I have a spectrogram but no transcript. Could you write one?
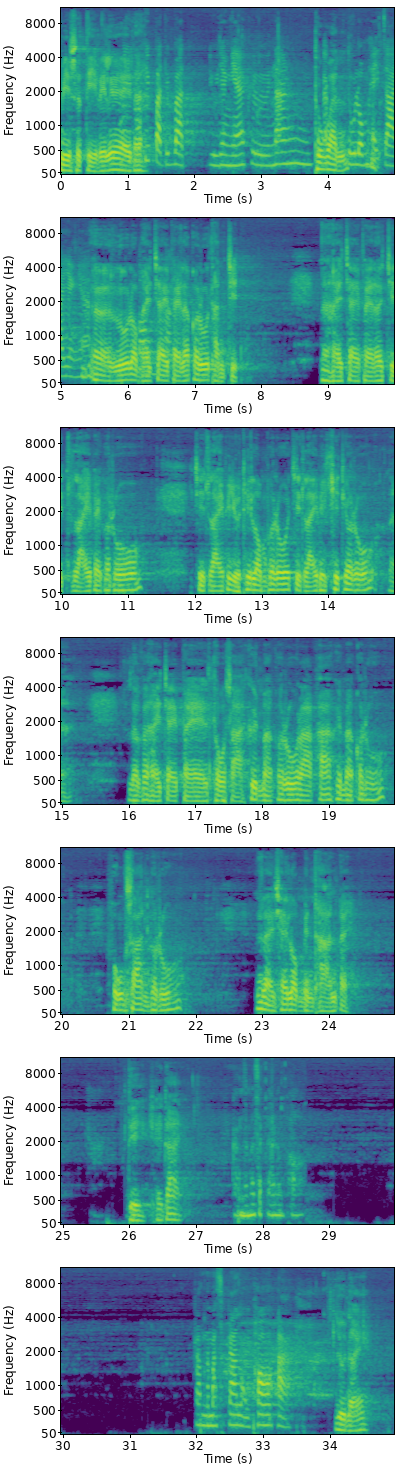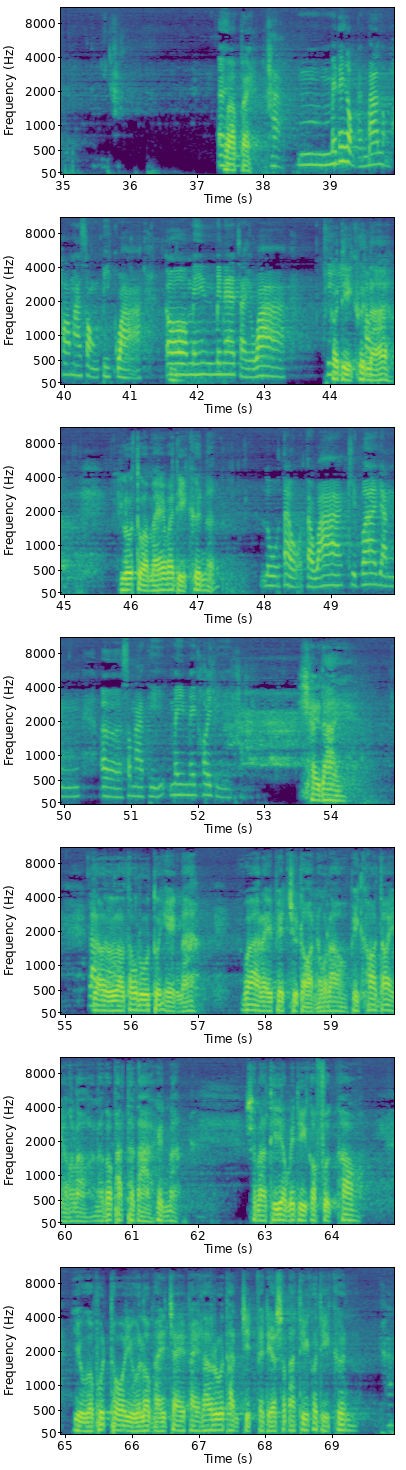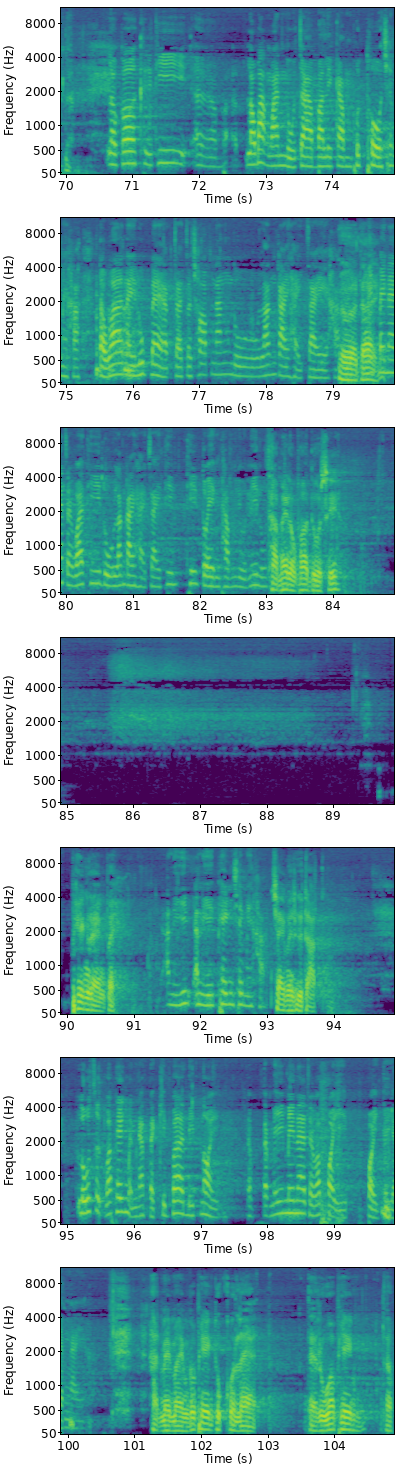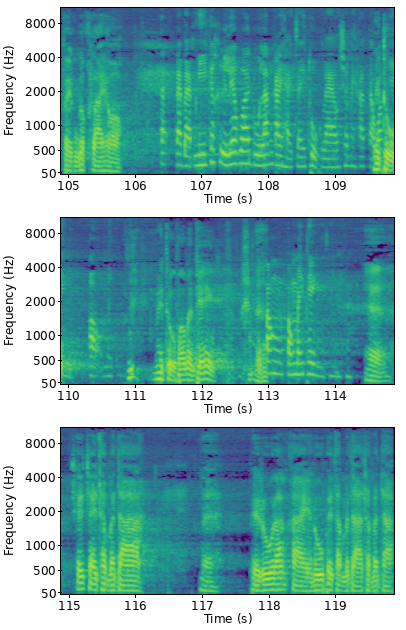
มีสติไปเรื่อยนะที่ปฏิบัติอยู่อย่างเงี้ยคือนั่งทุกวันแบบดูลมหายใจอย่างเงี้ยเออรู้ลมหายใจไปแล้วก็รู้ทันจิตนะหายใจไปแล้วจิตไหลไปก็รู้ จิตไหลไปอยู่ที่ลมก็รู้ จิตไหลไปคิดก็รู้นะแล้วก็หายใจไปโทสะขึ้นมาก็รู้ราคะขึ้นมาก็รู้ ฟุ้งซ่านก็รู้นั่นแหละใช้ลมเป็นฐานไป ดีใช้ได้กับนมัสการหลวงพ่อกรรมนมัสการหลวงพ่อค่ะ อยู่ไหนว่าไปค่ะ ไม่ได้ส่งกันบ้านหลวงพ่อมาสองปีกว่า ก็ไม่ไม่แน่ใจว่าก็ดีขึ้นนะ รู้ตัวไหมว่าดีขึ้นอะ รู้แต่แต่ว่าคิดว่ายังเอสมาธิไม่ไม่ค่อยดีค่ะ ใช่ได้ เราเราต้องรู้ตัวเองนะ ว่าอะไรเป็นจุดอ่อนของเรา เป็นข้อด้อยของเรา แล้วก็พัฒนาขึ้นมา สมาธิยังไม่ดีก็ฝึกเข้า อยู่กับพุทโธอยู่ลมหายใจไปแล้วรู้ทันจิตไปเดี๋ยวสมาธิก็ดีขึ้นแล้วก็คือที่ระหว่างวันหนูจะบริกรรมพุทโธใช่ไหมคะแต่ว่าในรูปแบบจะจะชอบนั่งดูร่างกายหายใจค่ะเออได้ไม่แน่ใจว่าที่ดูร่างกายหายใจที่ที่ตัวเองทำอยู่นี่รู้ทำให้หลวงพ่อดูสิเพ่งแรงไป อันนี้อันนี้เพ่งใช่ไหมคะใช่มันอึดอัด รู้สึกว่าเพ่งเหมือนกันแต่คิดว่านิดหน่อย แต่แต่ไม่ไม่แน่ใจว่าปล่อยปล่อยจะยังไงหัดใหม่ๆมันก็เพ่งทุกคนแหละ แต่รู้ว่าเพ่งต่อไปมันก็คลายออก แต่แต่แบบนี้ก็คือเรียกว่าดูร่างกายหายใจถูกแล้วใช่ไหมคะแต่ว่าเพ่งออกไม่ไม่ถูกเพราะมันเพ่งต้องต้องไม่เพ่งใช่ไหมคะเออ ใช้ใจธรรมดานะไปรู้ร่างกายรู้ไปธรรมดาธรรมดา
